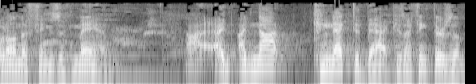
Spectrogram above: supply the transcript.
but on the things of man. I, I, would not connected that because I think there's a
